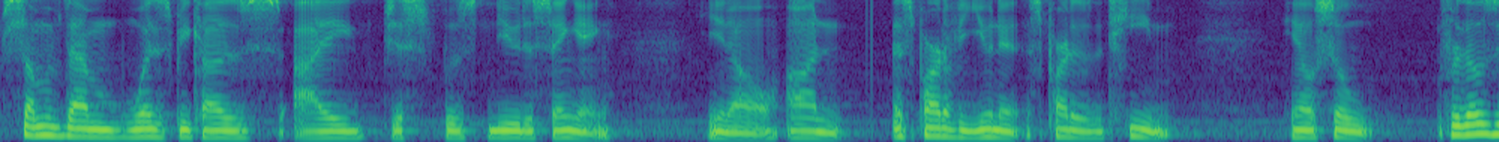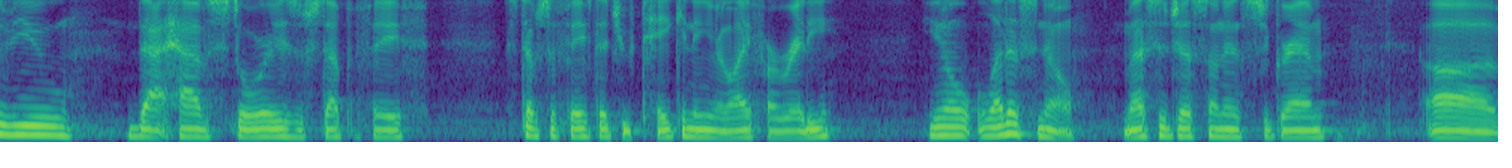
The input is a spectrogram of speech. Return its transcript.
some of them was because i just was new to singing you know, on as part of a unit, as part of the team. You know, so for those of you that have stories of step of faith, steps of faith that you've taken in your life already, you know, let us know. Message us on Instagram, uh,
